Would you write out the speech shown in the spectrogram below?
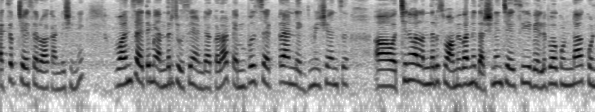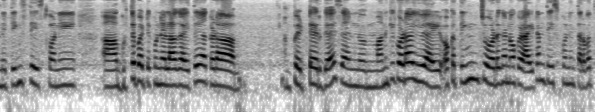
యాక్సెప్ట్ చేశారు ఆ కండిషన్ని వన్స్ అయితే మీ అందరు చూసేయండి అక్కడ టెంపుల్ సెట్ అండ్ ఎగ్జిబిషన్స్ వచ్చిన వాళ్ళందరూ స్వామివారిని దర్శనం చేసి వెళ్ళిపోకుండా కొన్ని థింగ్స్ తీసుకొని గుర్తుపెట్టుకునేలాగా అయితే అక్కడ పెట్టారు గైస్ అండ్ మనకి కూడా ఈ ఐ- ఒక థింగ్ చూడగానే ఒక ఐటెం తీసుకుని తర్వాత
